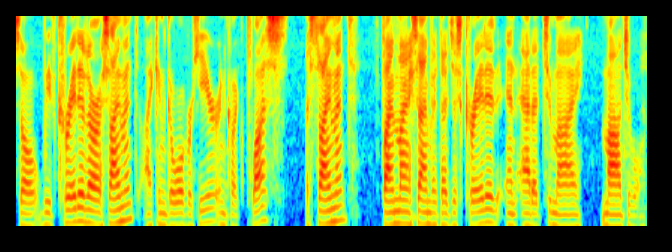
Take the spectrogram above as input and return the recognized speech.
So we've created our assignment. I can go over here and click plus, assignment, find my assignment I just created and add it to my module.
